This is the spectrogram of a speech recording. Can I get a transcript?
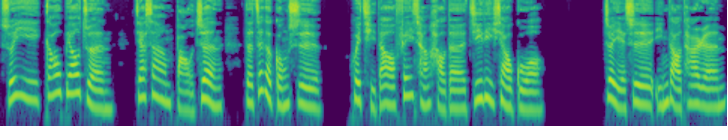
所以高标准加上保证的这个公式会起到非常好的激励效果，这也是引导他人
